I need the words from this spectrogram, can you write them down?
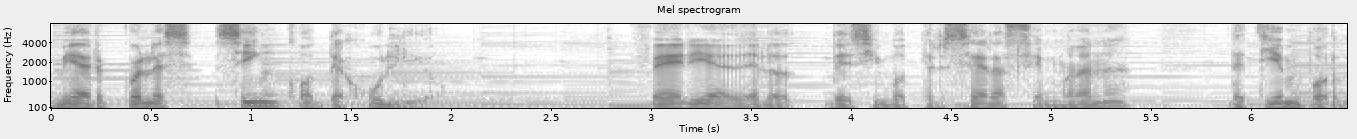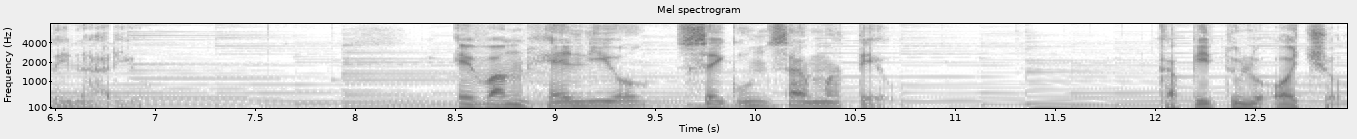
Miércoles 5 de julio, feria de la decimotercera semana de tiempo ordinario. Evangelio según San Mateo, capítulo 8,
